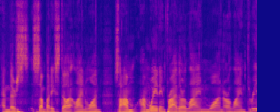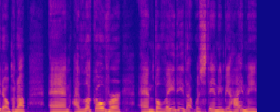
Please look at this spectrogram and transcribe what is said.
and there's somebody still at line one. So I'm I'm waiting for either line one or line three to open up, and I look over, and the lady that was standing behind me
